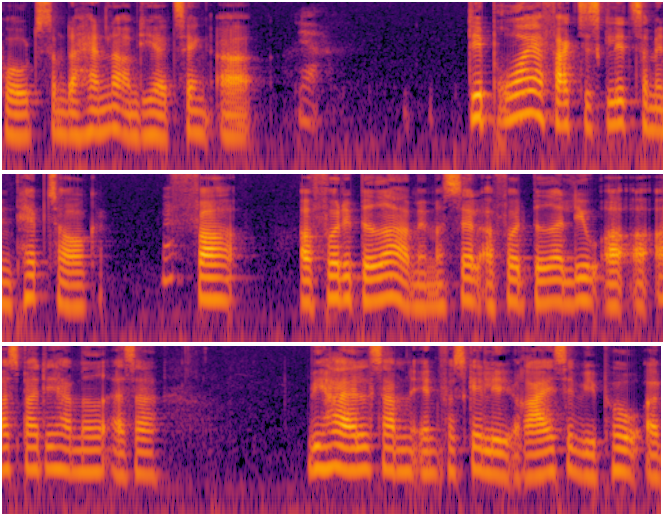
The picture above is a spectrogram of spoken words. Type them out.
quotes, som der handler om de her ting, og ja. det bruger jeg faktisk lidt som en pep talk, ja. for at få det bedre med mig selv, og få et bedre liv, og, og også bare det her med, altså, vi har alle sammen en forskellig rejse, vi er på, og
